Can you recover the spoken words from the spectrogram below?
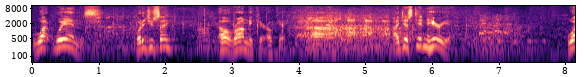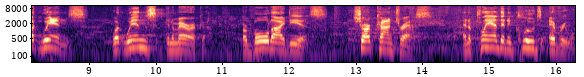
What wins? What did you say? Oh, Romney. Okay. Uh, I just didn't hear you. What wins? What wins in America are bold ideas, sharp contrasts, and a plan that includes everyone.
